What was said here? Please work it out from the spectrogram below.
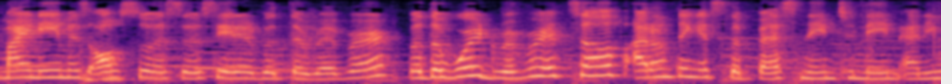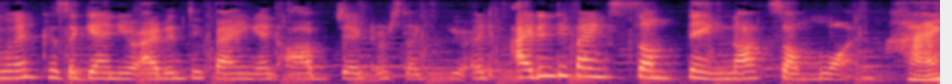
My name is also associated with the river, but the word river itself, I don't think it's the best name to name anyone because again, you're identifying an object or it's like you're ad- identifying something, not someone. 含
